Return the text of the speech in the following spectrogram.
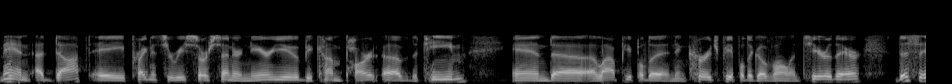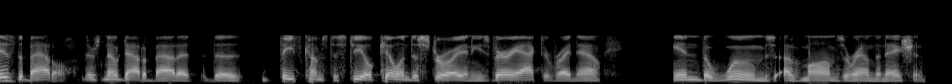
man, adopt a pregnancy resource center near you, become part of the team, and uh, allow people to and encourage people to go volunteer there. This is the battle. There's no doubt about it. The thief comes to steal, kill, and destroy, and he's very active right now in the wombs of moms around the nation.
